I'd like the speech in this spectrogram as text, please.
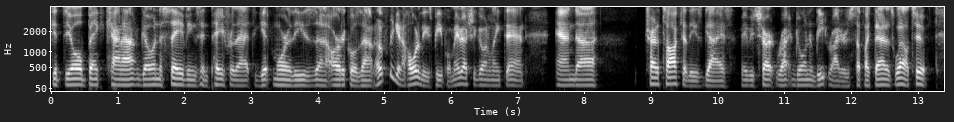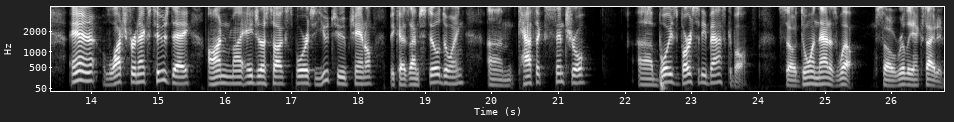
get the old bank account out and go into savings and pay for that to get more of these uh, articles out. Hopefully, get a hold of these people. Maybe I should go on LinkedIn and. Uh, try to talk to these guys. Maybe start doing beat writers and stuff like that as well too. And watch for next Tuesday on my AJ Let's Talk Sports YouTube channel because I'm still doing um, Catholic Central uh, boys varsity basketball. So doing that as well. So really excited.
